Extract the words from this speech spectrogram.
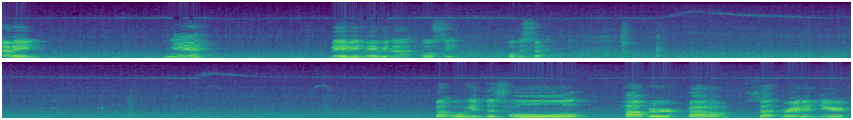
I mean, yeah. Maybe, maybe not. We'll see. We'll decide. But we'll get this whole hopper bottom set right in here.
